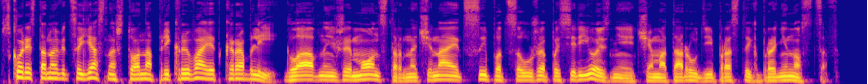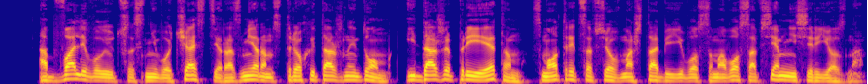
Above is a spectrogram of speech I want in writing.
Вскоре становится ясно, что она прикрывает корабли. Главный же монстр начинает сыпаться уже посерьезнее, чем от орудий простых броненосцев. Обваливаются с него части размером с трехэтажный дом, и даже при этом смотрится все в масштабе его самого совсем несерьезно.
